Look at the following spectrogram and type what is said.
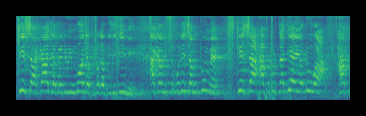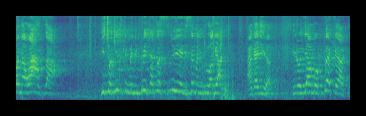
Kisha akaja bedui mmoja kutoka vijijini akamshughulisha Mtume, kisha hakututajia hiyo dua. Hapa nawaza hicho kitu kimenipita, hata sijui alisema ni dua gani. Angalia hilo jambo peke yake,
